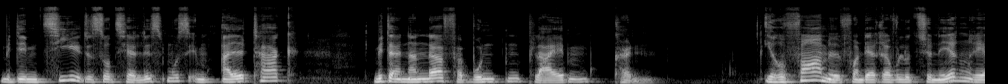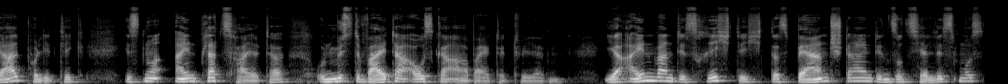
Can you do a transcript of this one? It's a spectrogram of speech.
mit dem Ziel des Sozialismus im Alltag miteinander verbunden bleiben können. Ihre Formel von der revolutionären Realpolitik ist nur ein Platzhalter und müsste weiter ausgearbeitet werden. Ihr Einwand ist richtig, dass Bernstein den Sozialismus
